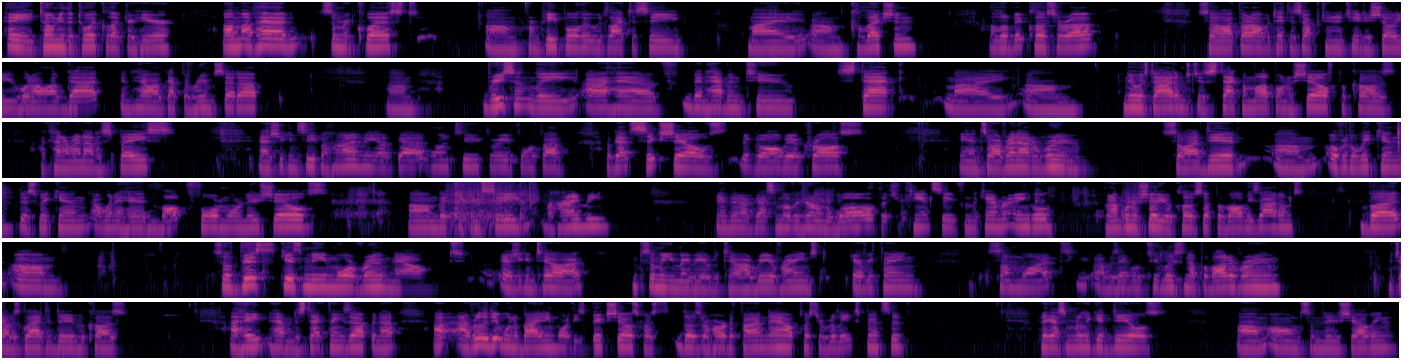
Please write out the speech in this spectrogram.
Hey, Tony the ToyKlectrr here. Um, I've had some requests um, from people who would like to see my um, collection a little bit closer up. So I thought I would take this opportunity to show you what all I've got and how I've got the room set up. Um, recently, I have been having to stack my um, newest items, just stack them up on a shelf because I kind of ran out of space. As you can see behind me, I've got one, two, three, four, five. I've got six shelves that go all the way across. And so I ran out of room. So I did, um, over the weekend, this weekend, I went ahead and bought four more new shelves um, that you can see behind me. And then I've got some over here on the wall that you can't see from the camera angle. But I'm going to show you a close-up of all these items. But um, so this gives me more room now. To, as you can tell, I, some of you may be able to tell, I rearranged everything somewhat. I was able to loosen up a lot of room, which I was glad to do because I hate having to stack things up. And I, I, I really didn't want to buy any more of these big shelves because those are hard to find now, plus they're really expensive. But I got some really good deals um, on some new shelving,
